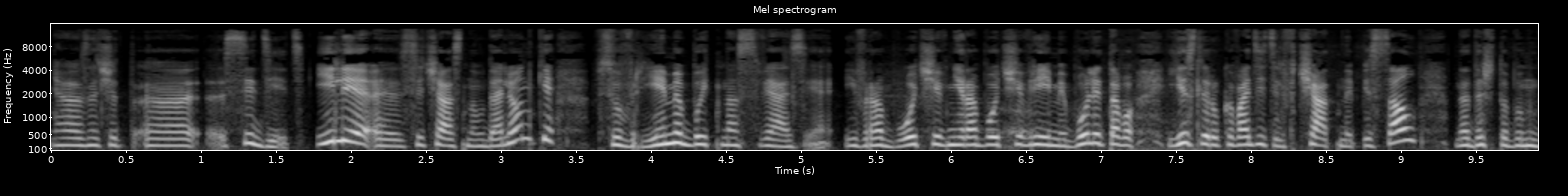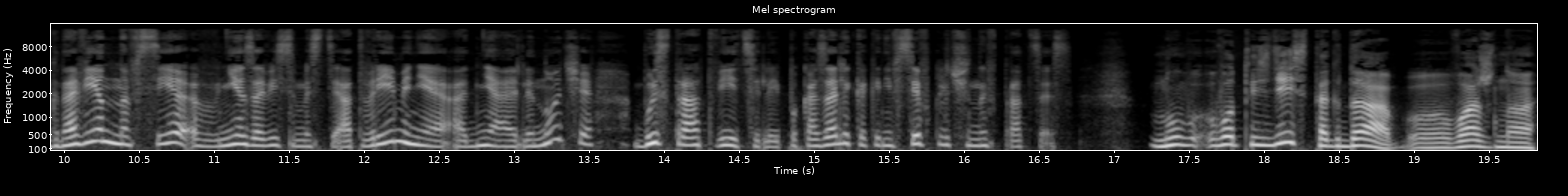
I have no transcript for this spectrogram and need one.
значит, э, сидеть. Или э, сейчас на удаленке все время быть на связи. И в рабочее, и в нерабочее время. Более того, если руководитель в чат написал, надо, чтобы мгновенно все, вне зависимости от времени, от дня или ночи, быстро ответили и показали, как они все включены в процесс. Ну, вот и здесь тогда важно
